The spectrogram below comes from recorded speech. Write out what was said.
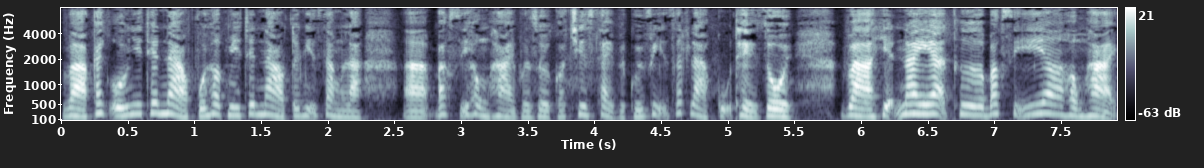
và cách uống như thế nào, phối hợp như thế nào. Tôi nghĩ rằng là à, bác sĩ Hồng Hải vừa rồi có chia sẻ với quý vị rất là cụ thể rồi. Và hiện nay thưa bác sĩ à, Hồng Hải,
